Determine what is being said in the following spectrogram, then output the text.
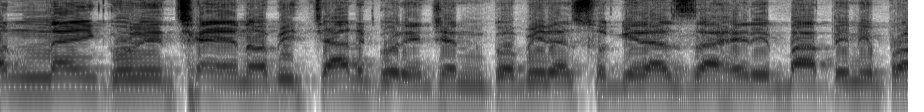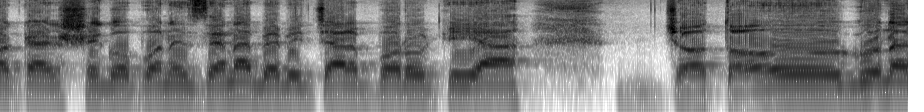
অন্যায় করেছেন, অবিচার করেছেন, কবিরা সগিরা জাহেরি বাতিনি প্রকাশ্যে গোপনে জেনা বেবিচার পরকিয়া, যত গুণা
